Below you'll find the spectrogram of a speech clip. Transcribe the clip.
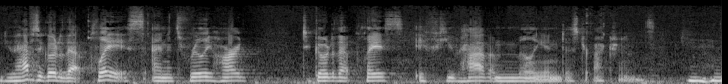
you have to go to that place and it's really hard to go to that place if you have a million distractions Mm-hmm.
